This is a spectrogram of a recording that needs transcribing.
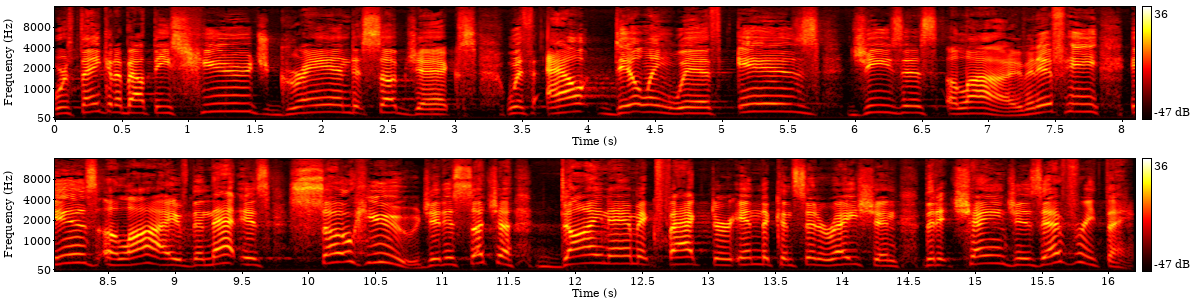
We're thinking about these huge, grand subjects without dealing with is Jesus alive? And if he is alive, then that is so huge. It is such a dynamic factor in the consideration that it changes everything.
